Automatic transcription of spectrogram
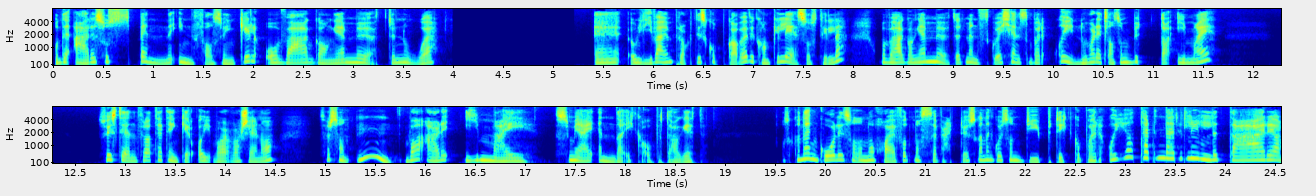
Og det er en så spennende innfallsvinkel, og hver gang jeg møter noe Og livet er jo en praktisk oppgave, vi kan ikke lese oss til det. Og hver gang jeg møter et menneske og jeg kjenner som bare Oi, nå var det et eller annet som butta i meg. Så istedenfor at jeg tenker Oi, hva, hva, skjer nå? Så er det sånn mm, Hva er det i meg som jeg enda ikke har oppdaget? Og så kan jeg gå litt sånn, og nå har jeg fått masse verktøy, så kan jeg gå i sånn dypdykk og bare Oi, ja, det er den der lille der, ja.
